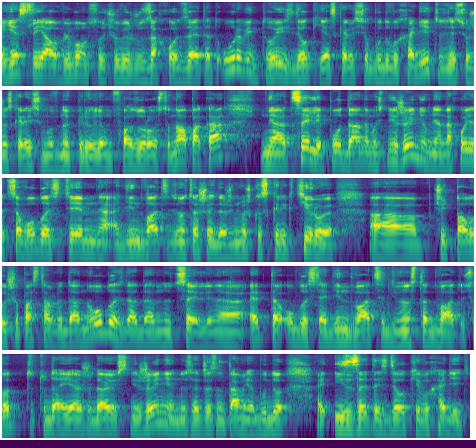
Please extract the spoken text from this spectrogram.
если я в любом случае увижу заход за этот уровень, то из сделки я, скорее всего, буду выходить, то здесь уже, скорее всего, мы вновь перейдем в фазу роста. Ну а пока цели по данному снижению у меня находятся в области 1.2096, даже немножко скорректирую, чуть повыше поставлю данную область, да, данную цель, это область 1.2092, то есть вот туда я ожидаю снижения, ну, соответственно, там я буду из этой сделки выходить.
